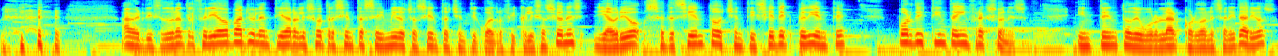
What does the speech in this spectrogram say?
A ver, dice, durante el feriado patrio la entidad realizó 306.884 fiscalizaciones y abrió 787 expedientes por distintas infracciones. Intento de burlar cordones sanitarios,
